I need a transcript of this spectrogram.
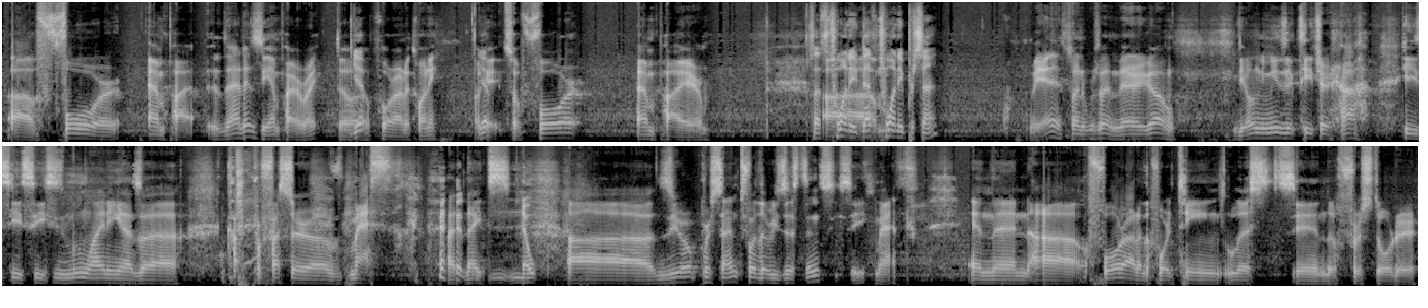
uh, four empire. That is the empire, right? The Yep. Four out of 20. Okay, so four empire. So that's twenty. that's um, twenty percent. Yeah, twenty percent. There you go. The only music teacher, ha, he's he's he's he's moonlighting as a professor of math at nights. Nope. Uh, Zero percent for the resistance. You see, math, and then uh, four out of the fourteen lists in the first order.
